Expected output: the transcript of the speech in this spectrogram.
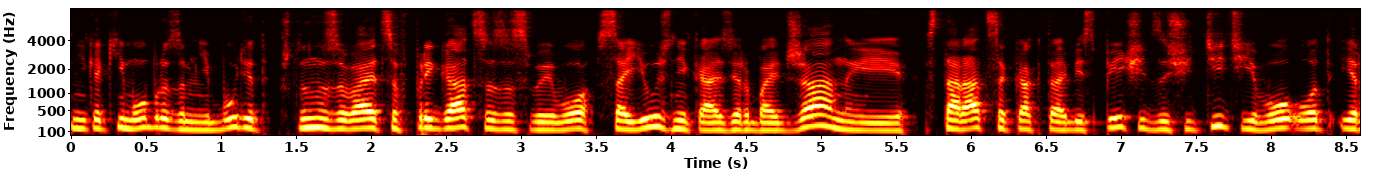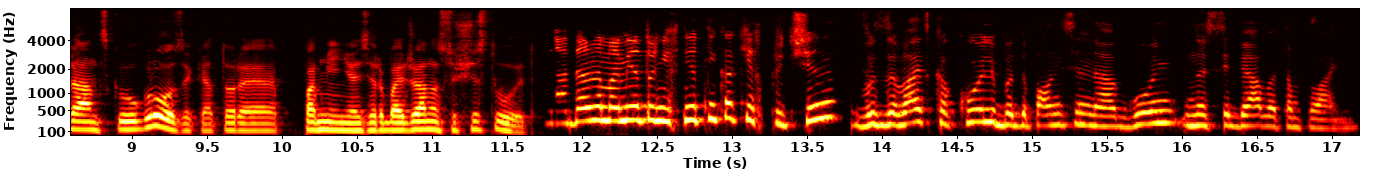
никаким образом не будет, что называется, впрягаться за своего союзника Азербайджан и стараться как-то обеспечить, защитить его от иранской угрозы которая, по мнению Азербайджана, существует? На данный момент у них нет никаких причин вызывать какой-либо дополнительный огонь на себя в этом плане.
